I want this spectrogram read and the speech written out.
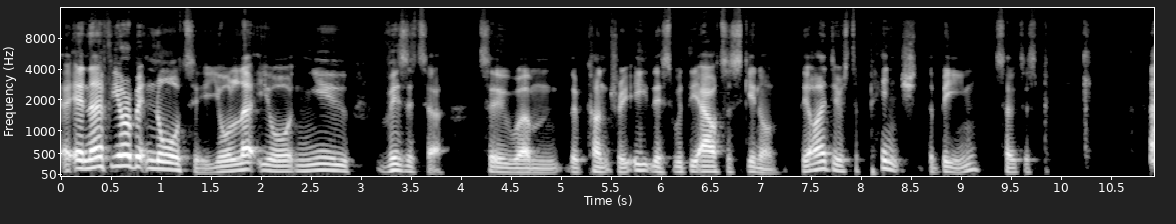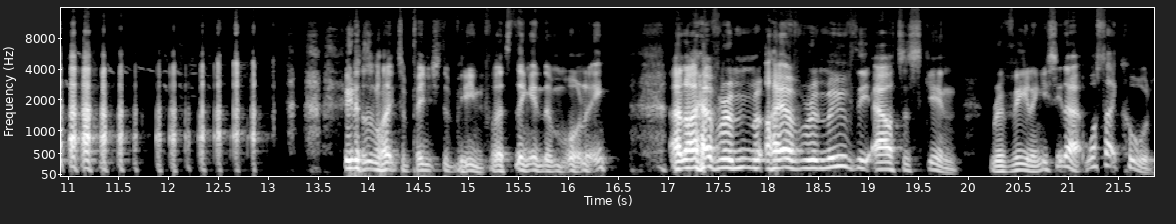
and if you're a bit naughty, you'll let your new visitor to um, the country eat this with the outer skin on. The idea is to pinch the bean, so to speak. Who doesn't like to pinch the bean first thing in the morning? And I have rem- I have removed the outer skin revealing. You see that? What's that called?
